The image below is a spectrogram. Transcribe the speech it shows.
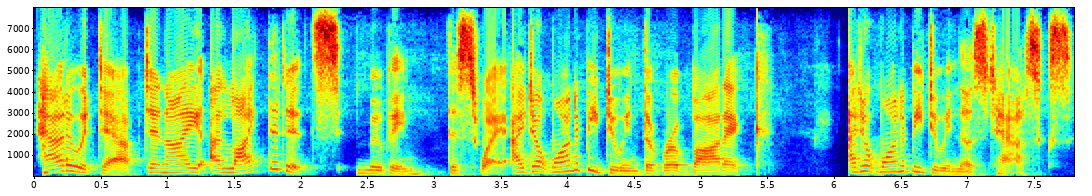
how to adapt. And I, I like that it's moving this way. I don't want to be doing the robotic, I don't want to be doing those tasks.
